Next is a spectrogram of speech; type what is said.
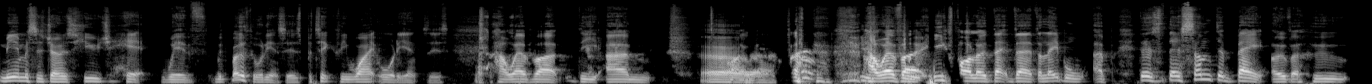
me and Mrs. Jones huge hit with with both audiences, particularly white audiences. However, the um, Uh, However, he followed that the, the label. Uh, there's there's some debate over who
